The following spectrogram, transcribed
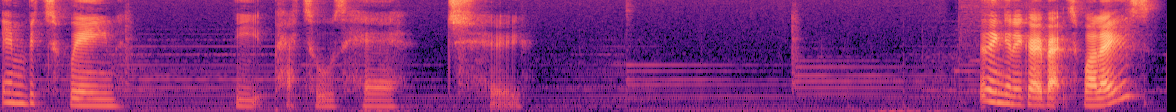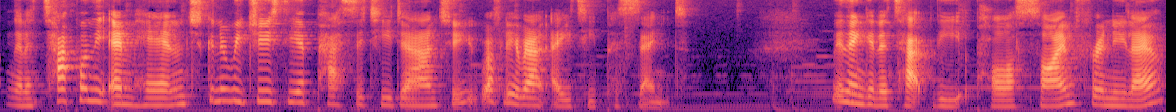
in between the petals here too. We're then going to go back to our layers. I'm going to tap on the M here and I'm just going to reduce the opacity down to roughly around 80%. We're then going to tap the plus sign for a new layer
